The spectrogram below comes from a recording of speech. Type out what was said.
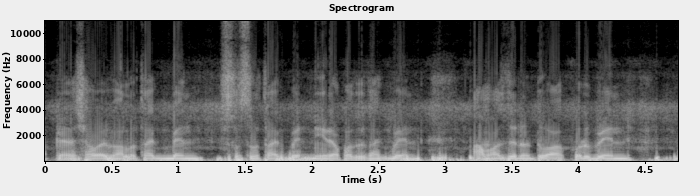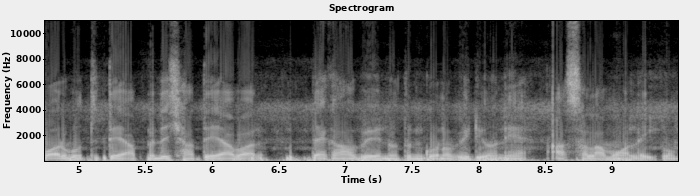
আপনারা সবাই ভালো থাকবেন, সুস্থ থাকবেন, নিরাপদে থাকবেন। আমার জন্য দোয়া করবেন। পরবর্তীতে আপনাদের সাথে আবার দেখা হবে নতুন কোনো ভিডিও নিয়ে। আসসালামু আলাইকুম।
